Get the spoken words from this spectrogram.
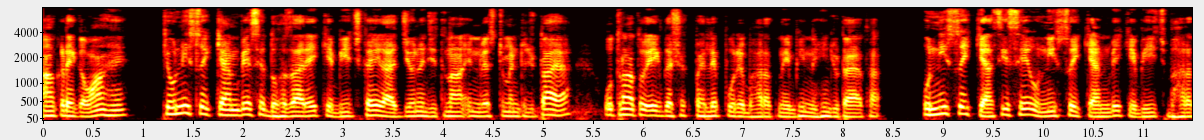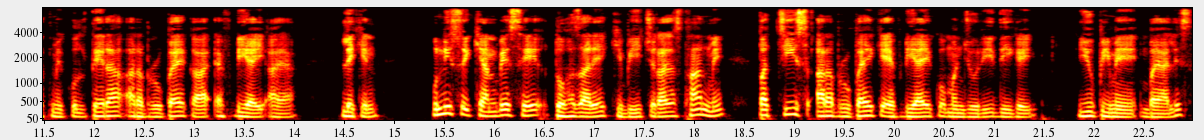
आंकड़े गवाह हैं कि उन्नीस से 2001 के बीच कई राज्यों ने जितना इन्वेस्टमेंट जुटाया, उतना तो एक दशक पहले पूरे भारत ने भी नहीं जुटाया था। उन्नीस सौ इक्यासी से उन्नीस सौ इक्यानवे के बीच भारत में कुल तेरह अरब रुपए का एफडीआई आया। लेकिन उन्नीस सौ इक्यानवे से 2001 के बीच राजस्थान में 25 अरब रुपए के एफडीआई को मंजूरी दी गई। यूपी में 42,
